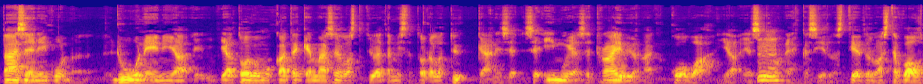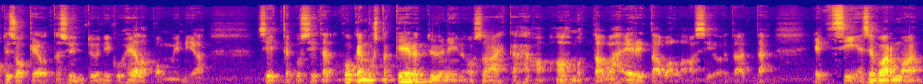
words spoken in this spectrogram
pääsee niin kuin duuniin ja, ja toivon mukaan tekemään sellaista työtä, mistä todella tykkää, niin se, se imu ja se drive on aika kova ja, ja silloin mm. ehkä sellaista tietynlaista vauhtisokeutta syntyy niin kuin helpommin ja sitten kun sitä kokemusta kertyy, niin osaa ehkä hahmottaa vähän eri tavalla asioita, että, että siihen se varmaan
